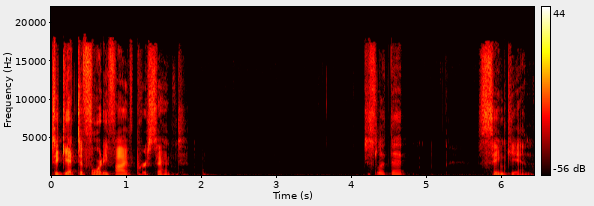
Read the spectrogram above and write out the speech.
to get to 45%. Just let that sink in.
